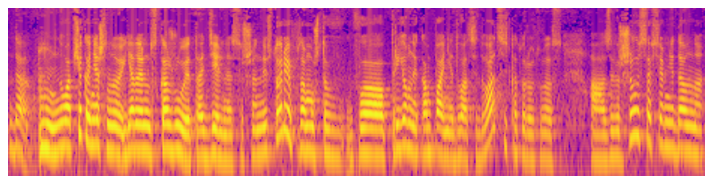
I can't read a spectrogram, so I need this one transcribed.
Да, ну вообще, конечно, я, наверное, скажу, это отдельная совершенно история, потому что в приемной кампании 2020, которая вот у нас а, завершилась совсем недавно,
